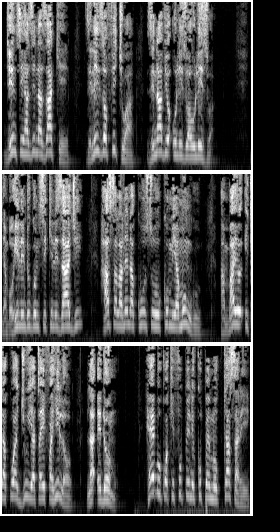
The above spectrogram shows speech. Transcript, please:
jinsi hazina zake zilizofichwa zinavyoulizwaulizwa jambo hili ndugu msikilizaji hasa lanena kuhusu hukumu ya mungu ambayo itakuwa juu ya taifa hilo la edomu. Hebu kwa kifupi nikupe muktasari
